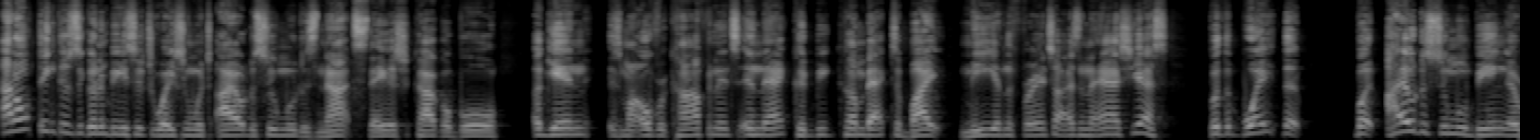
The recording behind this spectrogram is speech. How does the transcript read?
I don't think there's going to be a situation which Ayo Dosunmu does not stay a Chicago Bull. Again, is my overconfidence in that could be come back to bite me and the franchise in the ass? Yes. But the way that but Ayo Dosunmu being a,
